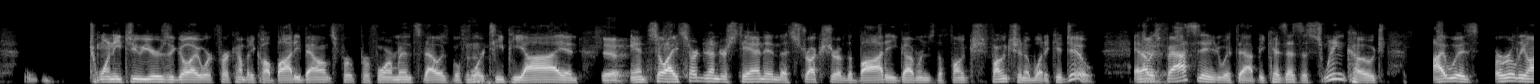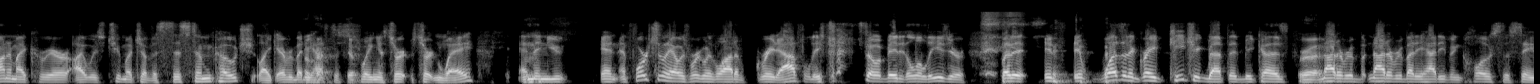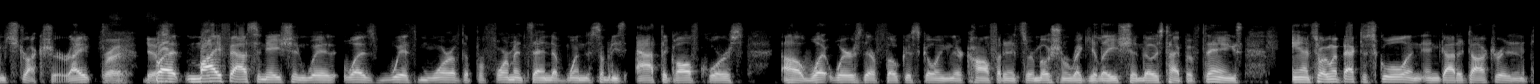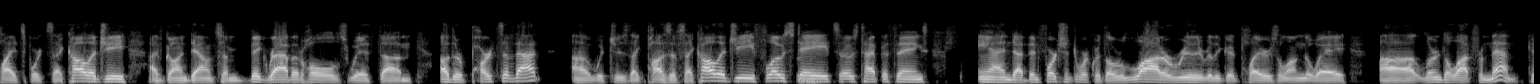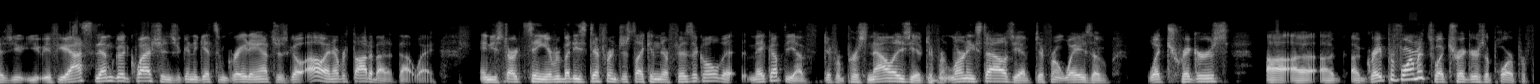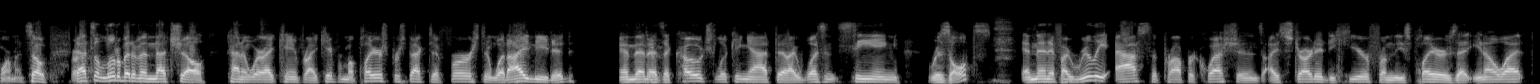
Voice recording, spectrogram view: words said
22 years ago i worked for a company called body balance for performance that was before mm. tpi and yeah. and so i started understanding the structure of the body governs the function function of what it could do and yeah. i was fascinated with that because as a swing coach i was early on in my career i was too much of a system coach like everybody okay. has to yep. swing a cer- certain way and mm. then you and unfortunately i was working with a lot of great athletes so it made it a little easier but it it, it wasn't a great teaching method because right. not every not everybody had even close the same structure right right yeah. but my fascination with was with more of the performance end of when somebody's at the golf course uh, what where's their focus going their confidence their emotional regulation those type of things and so I went back to school and, and got a doctorate in applied sports psychology. I've gone down some big rabbit holes with um, other parts of that, uh, which is like positive psychology, flow mm-hmm. states, mm-hmm. those type of things. And I've been fortunate to work with a lot of really, really good players along the way. Uh, learned a lot from them because you, you, if you ask them good questions, you're going to get some great answers. Go, oh, I never thought about it that way. And you start seeing everybody's different, just like in their physical makeup. You have different personalities, you have different learning styles, you have different ways of what triggers uh, a, a, great performance, what triggers a poor performance. So right. that's a little bit of a nutshell, kind of where I came from. I came from a player's perspective first and what I needed. And then as a coach, looking at that, I wasn't seeing results. And then if I mm-hmm. really asked the proper questions, I started to hear from these players that, you know what?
